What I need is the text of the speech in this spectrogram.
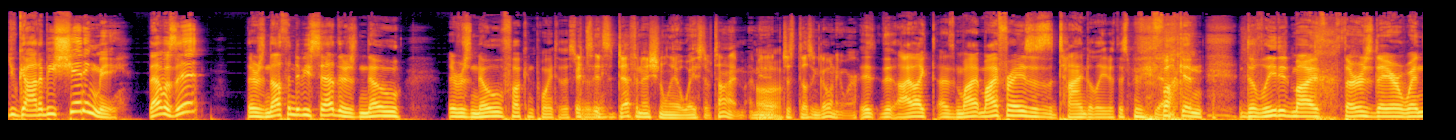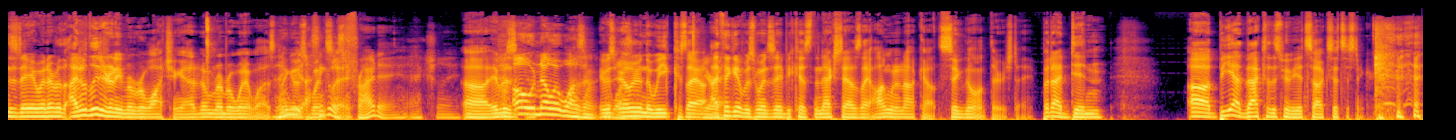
you gotta be shitting me. That was it. There's nothing to be said. There's no there was no fucking point to this It's movie. it's definitionally a waste of time. I mean, Oh. it just doesn't go anywhere. It, th- I liked as my my phrase is a time deleter. This movie fucking deleted my Thursday or Wednesday, or whatever. I deleted. I don't even remember watching it. I don't remember when it was. I think it was I think it was Friday, actually. uh, it was. oh no, it wasn't. It was earlier in the week because I You're I right. think it was Wednesday because the next day I was like, oh, I'm gonna knock out Signal on Thursday, but I didn't. Uh, but yeah, back to this movie. It sucks. It's a stinker.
